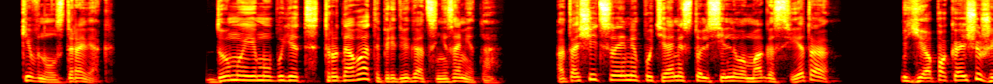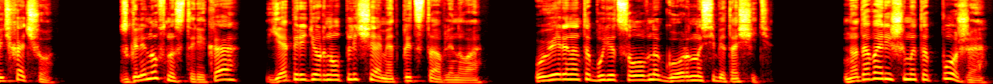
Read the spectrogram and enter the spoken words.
— кивнул здоровяк. «Думаю, ему будет трудновато передвигаться незаметно. А тащить своими путями столь сильного мага света я пока еще жить хочу». Взглянув на старика, я передернул плечами от представленного. Уверен, это будет словно гору на себе тащить. Но давай решим это позже,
